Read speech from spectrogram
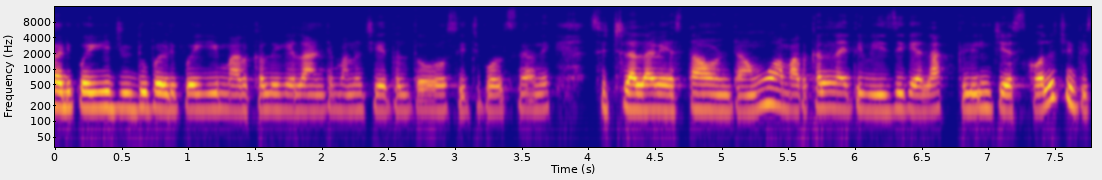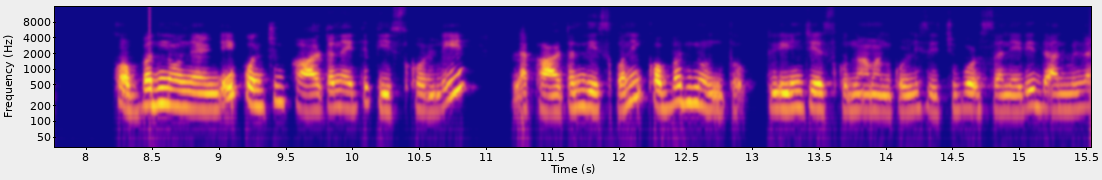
పడిపోయి జిడ్డు పడిపోయి మరకలు ఎలాంటి మనం చేతులతో స్విచ్ బోర్డ్స్ అని స్విచ్లు అలా వేస్తూ ఉంటాము. ఆ మరకలను అయితే ఈజీగా ఎలా క్లీన్ చేసుకోవాలో చూపిస్తాం. కొబ్బరి నూనె అండి కొంచెం కాటన్ అయితే తీసుకోండి. ఇలా కాటన్ తీసుకొని కొబ్బరి నూనెతో క్లీన్ చేసుకున్నాం అనుకోండి స్విచ్ బోర్డ్స్ అనేది. దాని మీద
